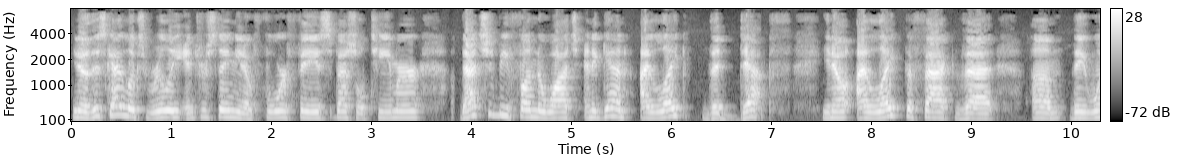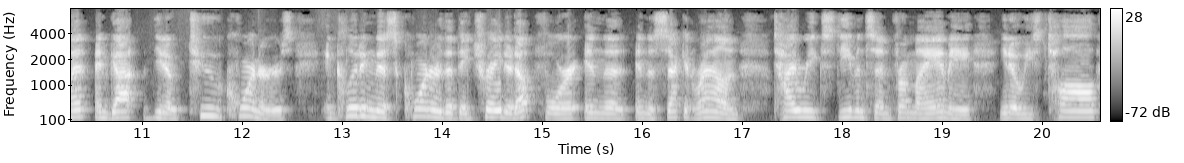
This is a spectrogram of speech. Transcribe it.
you know, this guy looks really interesting. You know, four-phase special teamer. That should be fun to watch. And again, I like the depth you know, I like the fact that um, they went and got you know two corners, including this corner that they traded up for in the in the second round, Tyrique Stevenson from Miami. You know, he's tall,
